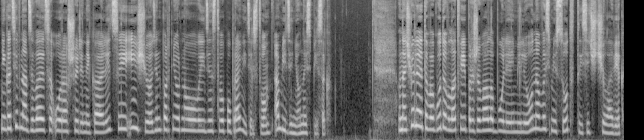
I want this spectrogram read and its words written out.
негативно отзывается о расширенной коалиции и еще один партнер нового единства по правительству – Объединенный список. В начале этого года в Латвии проживало более миллиона восьмисот тысяч человек.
